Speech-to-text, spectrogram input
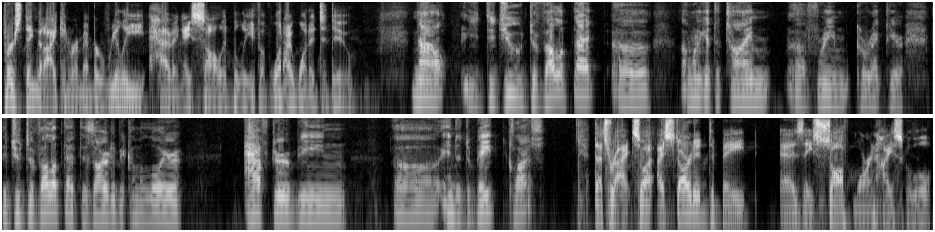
first thing that I can remember really having a solid belief of what I wanted to do. Now, did you develop that? Uh, I want to get the time uh, frame correct here. Did you develop that desire to become a lawyer after being uh, in the debate class? That's right. So I, I started debate as a sophomore in high school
